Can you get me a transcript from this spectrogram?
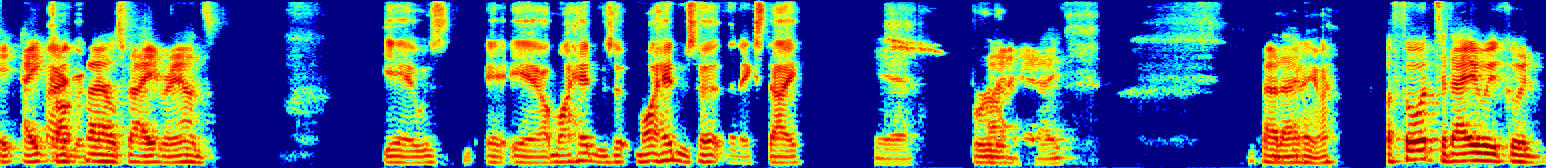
eight, eight cocktails for eight rounds. Yeah, it was yeah, my head was my head was hurt the next day. Yeah, Brutal. bad headache. Bad. Anyway. I thought today we could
